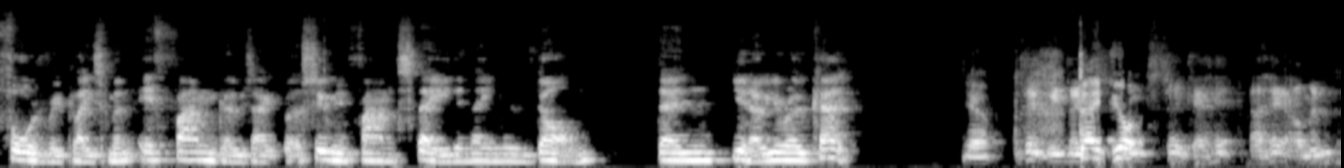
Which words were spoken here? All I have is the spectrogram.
forward replacement if Fam goes out. But assuming Fam stayed and they moved on, then you know you're okay. Yeah. I think we need, Dave, to, need to take a hit, a hit on him.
